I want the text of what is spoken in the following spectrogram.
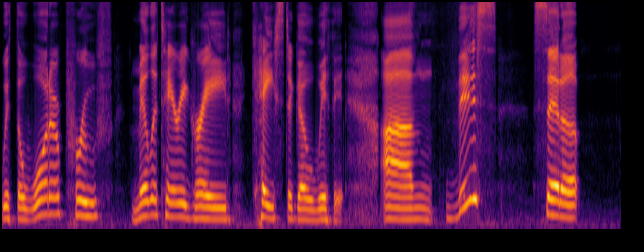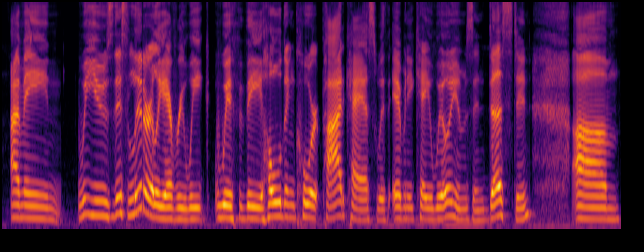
with the waterproof military grade case to go with it. Um, this setup, I mean, we use this literally every week with the Holding Court podcast with Eboni K. Williams and Dustin. Um,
